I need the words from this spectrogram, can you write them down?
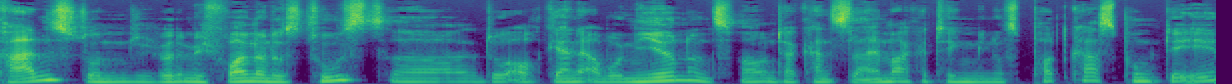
kannst und ich würde mich freuen, wenn du es tust, äh, du auch gerne abonnieren und zwar unter kanzleimarketing-podcast.de.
